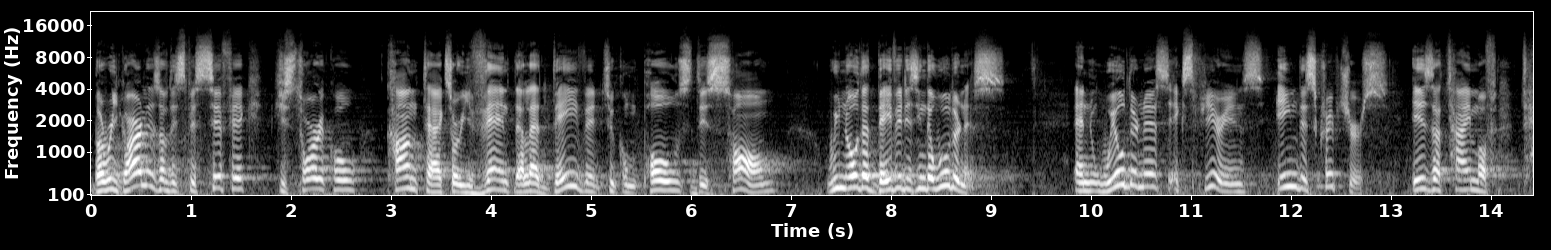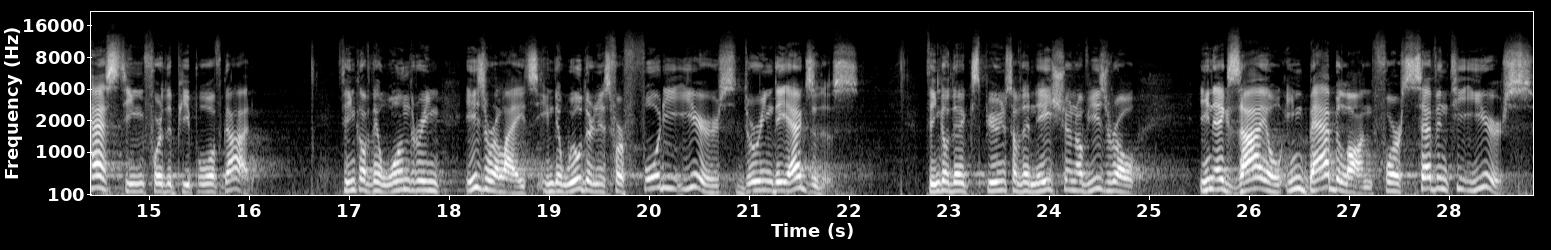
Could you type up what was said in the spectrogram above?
But regardless of the specific historical context or event that led David to compose this psalm, we know that David is in the wilderness. And wilderness experience in the scriptures is a time of testing for the people of God. Think of the wandering Israelites in the wilderness for 40 years during the Exodus. Think of the experience of the nation of Israel in exile in Babylon for 70 years.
